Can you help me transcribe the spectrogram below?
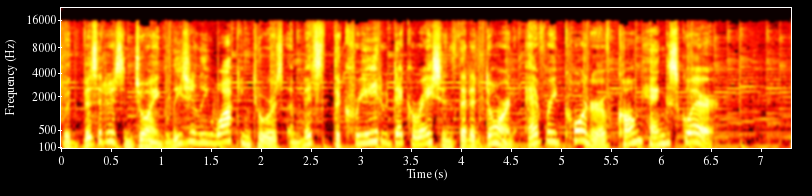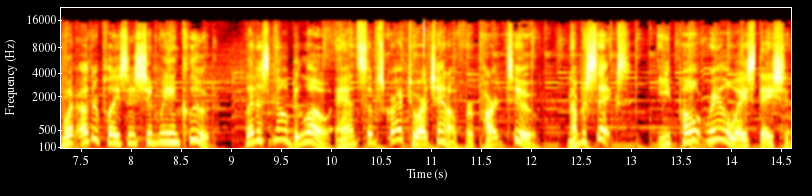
with visitors enjoying leisurely walking tours amidst the creative decorations that adorn every corner of Kong Heng Square. What other places should we include? Let us know below and subscribe to our channel for part 2. Number 6. Ipoh Railway Station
